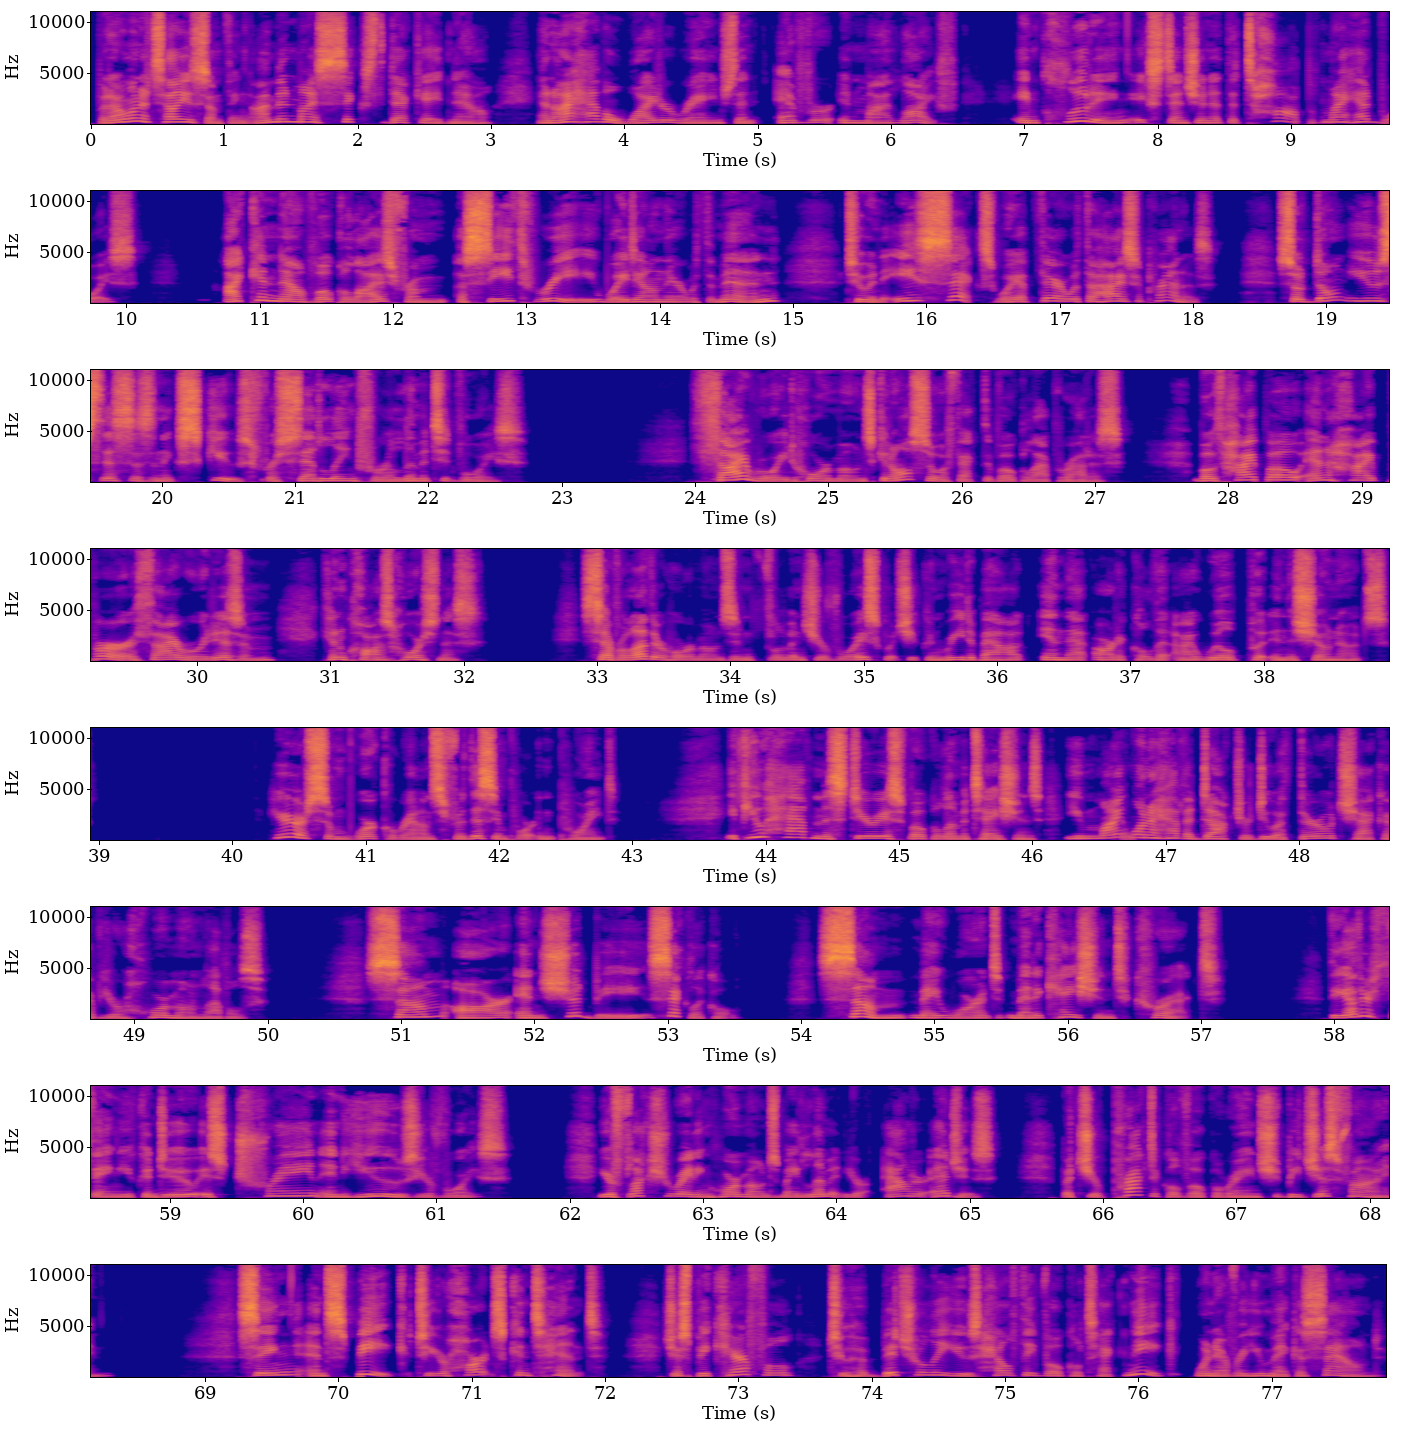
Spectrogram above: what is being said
But I want to tell you something. I'm in my sixth decade now, and I have a wider range than ever in my life, including extension at the top of my head voice. I can now vocalize from a C3 way down there with the men to an E6 way up there with the high sopranos. So don't use this as an excuse for settling for a limited voice. Thyroid hormones can also affect the vocal apparatus. Both hypo and hyperthyroidism can cause hoarseness. Several other hormones influence your voice, which you can read about in that article that I will put in the show notes. Here are some workarounds for this important point. If you have mysterious vocal limitations, you might want to have a doctor do a thorough check of your hormone levels. Some are and should be cyclical. Some may warrant medication to correct. The other thing you can do is train and use your voice. Your fluctuating hormones may limit your outer edges, but your practical vocal range should be just fine. Sing and speak to your heart's content. Just be careful to habitually use healthy vocal technique whenever you make a sound.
